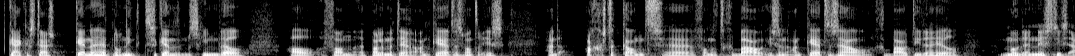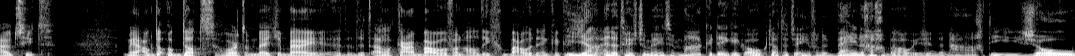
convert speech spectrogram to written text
kijkers thuis kennen het nog niet. Ze kennen het misschien wel al van eh, parlementaire enquêtes. Want er is aan de achterkant eh, van het gebouw is een enquêtezaal gebouwd die er heel modernistisch uitziet. Maar ja, ook, ook dat hoort een beetje bij het aan elkaar bouwen van al die gebouwen, denk ik. Ja, en dat heeft ermee te maken, denk ik ook, dat het een van de weinige gebouwen is in Den Haag die zo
